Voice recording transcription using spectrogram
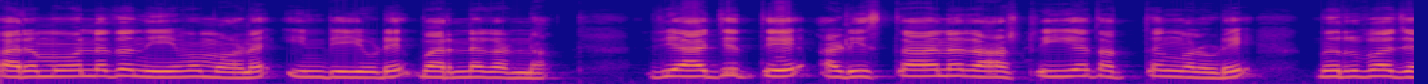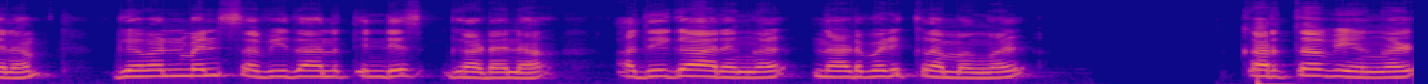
പരമോന്നത നിയമമാണ് ഇന്ത്യയുടെ ഭരണഘടന. രാജ്യത്തെ അടിസ്ഥാന രാഷ്ട്രീയ തത്വങ്ങളുടെ നിർവചനം ഗവൺമെന്റ് സംവിധാനത്തിന്റെ ഘടന അധികാരങ്ങൾ നടപടിക്രമങ്ങൾ കർത്തവ്യങ്ങൾ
